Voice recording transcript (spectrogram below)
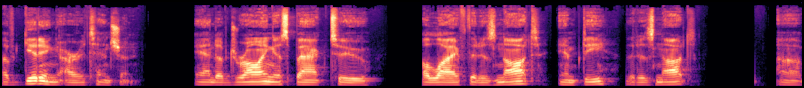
of getting our attention and of drawing us back to a life that is not empty, that is not uh,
